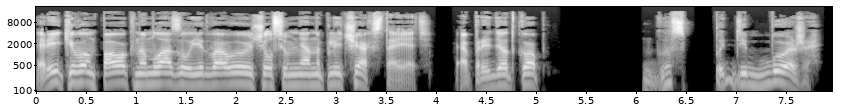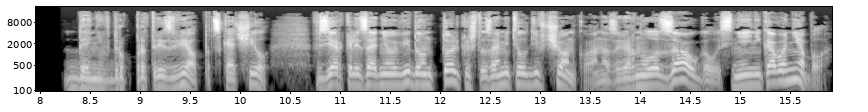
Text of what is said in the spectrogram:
Рики вон по окнам лазал, едва выучился у меня на плечах стоять. А придет коп. Господи боже! Дэнни вдруг протрезвел, подскочил. В зеркале заднего вида он только что заметил девчонку. Она завернула за угол, и с ней никого не было.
